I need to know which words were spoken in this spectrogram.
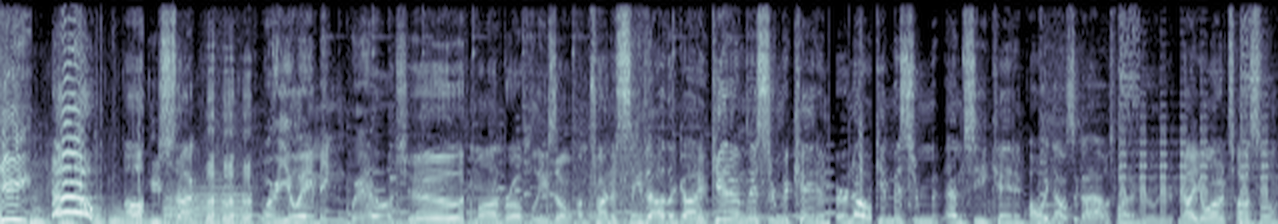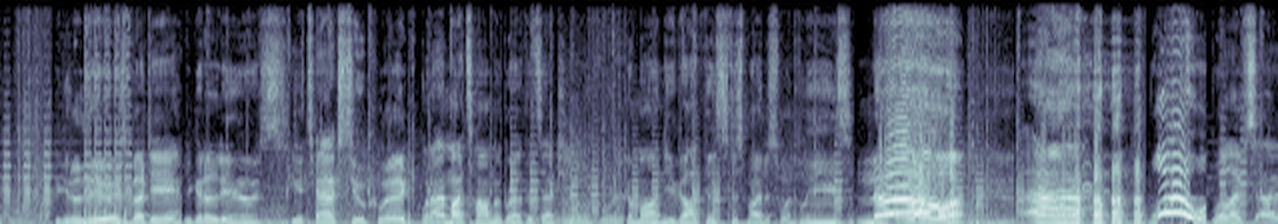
Yeet. No. Oh, he sucked. Where are you aiming, bro? Chill. Come on, bro. Please don't. I'm trying to save the other guy. Get him, Mr. McCaden. Or no, get Mr. M MC Caden. Oh, wait, that was the guy I was fighting earlier. Now you want to tussle? You're gonna lose, buddy. You're gonna lose. He attacks too quick. When I have my atomic breath, it's actually over for you. Come on, you got this. Just minus one, please. No! Ah! Whoa! Well, I've, I,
